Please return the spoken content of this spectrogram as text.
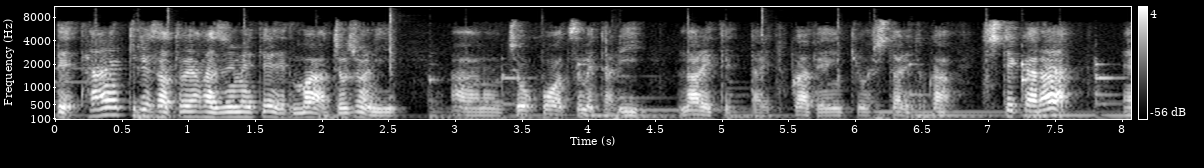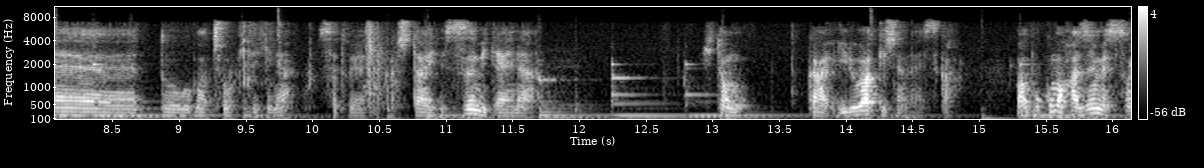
で、短期で里親始めて、まあ、徐々にあの情報を集めたり、慣れてったりとか、勉強したりとかしてから、えー、っと、まあ、長期的な里親とかしたいですみたいな人がいるわけじゃないですか。まあ、僕も初めそ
